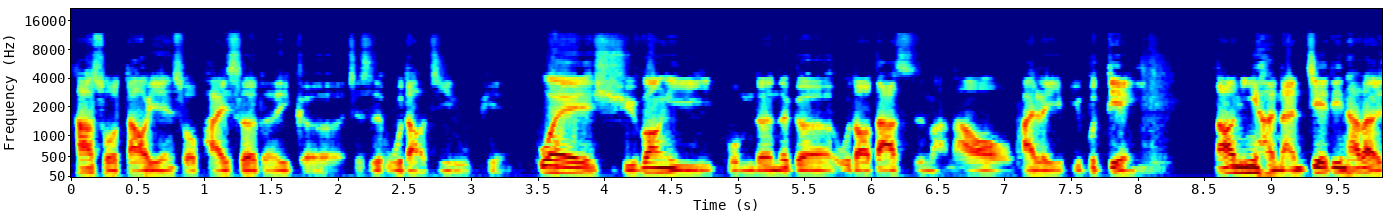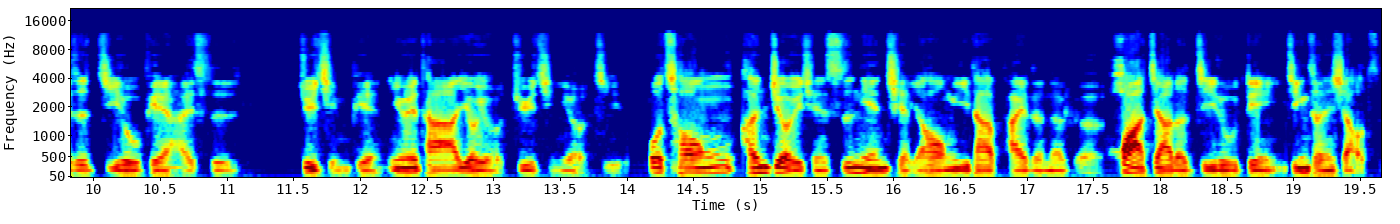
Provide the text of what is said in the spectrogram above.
他所导演、所拍摄的一个就是舞蹈纪录片，为许芳宜我们的那个舞蹈大师嘛，然后拍了一一部电影。然后你很难界定它到底是纪录片还是。剧情片，因为它又有剧情又有记录。我从很久以前，十年前，姚宏毅他拍的那个画家的记录电影《京城小子》，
